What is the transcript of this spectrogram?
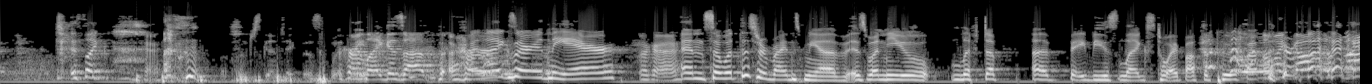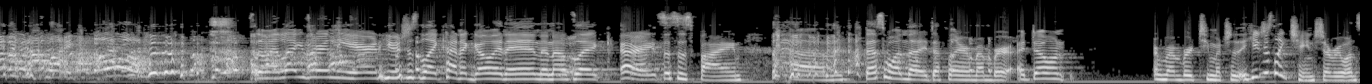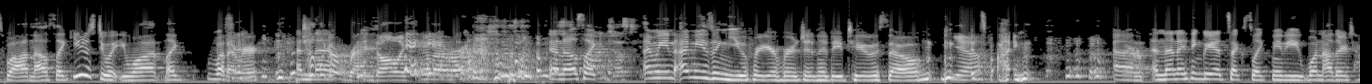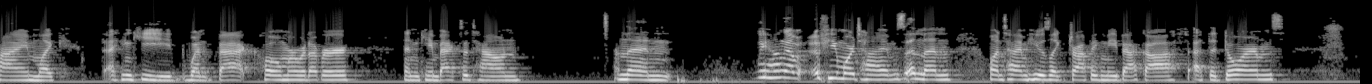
It's like Okay. I'm just gonna take this with Her me. leg is up. Her My legs are in the air, Okay. and so what this reminds me of is when you lift up a baby's legs to wipe off the poop. Oh my god, that's exactly what it's like. Oh. so my legs were in the air, and he was just like kind of going in, and I was like, "All right, this is fine." Um, that's one that I definitely remember. I don't. remember too much of it. He just like changed every once in a while, and I was like, "You just do what you want, like whatever." And Just then, like a rag doll, like whatever. and I was like, I mean, I'm using you for your virginity too, so Yeah. it's fine. Um, and then I think we had sex like maybe one other time. Like I think he went back home or whatever, and came back to town, and then we hung up a few more times. And then one time he was like dropping me back off at the dorms.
